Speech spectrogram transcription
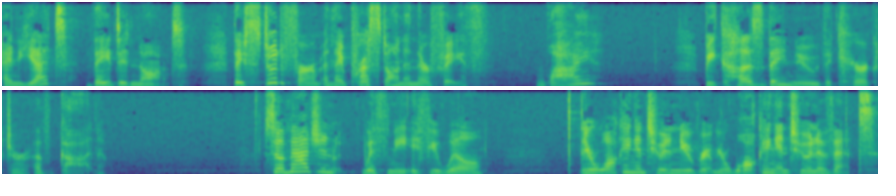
And yet they did not. They stood firm and they pressed on in their faith. Why? Because they knew the character of God. So imagine with me, if you will, that you're walking into a new room, you're walking into an event.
